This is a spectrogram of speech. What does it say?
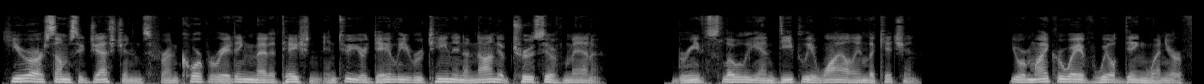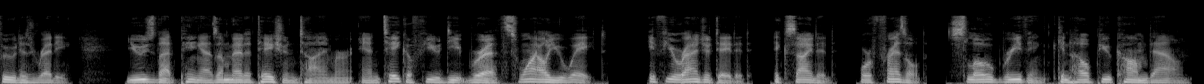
here are some suggestions for incorporating meditation into your daily routine in a non-obtrusive manner. Breathe slowly and deeply while in the kitchen. Your microwave will ding when your food is ready. Use that ping as a meditation timer and take a few deep breaths while you wait. If you're agitated, excited, or frazzled, slow breathing can help you calm down.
